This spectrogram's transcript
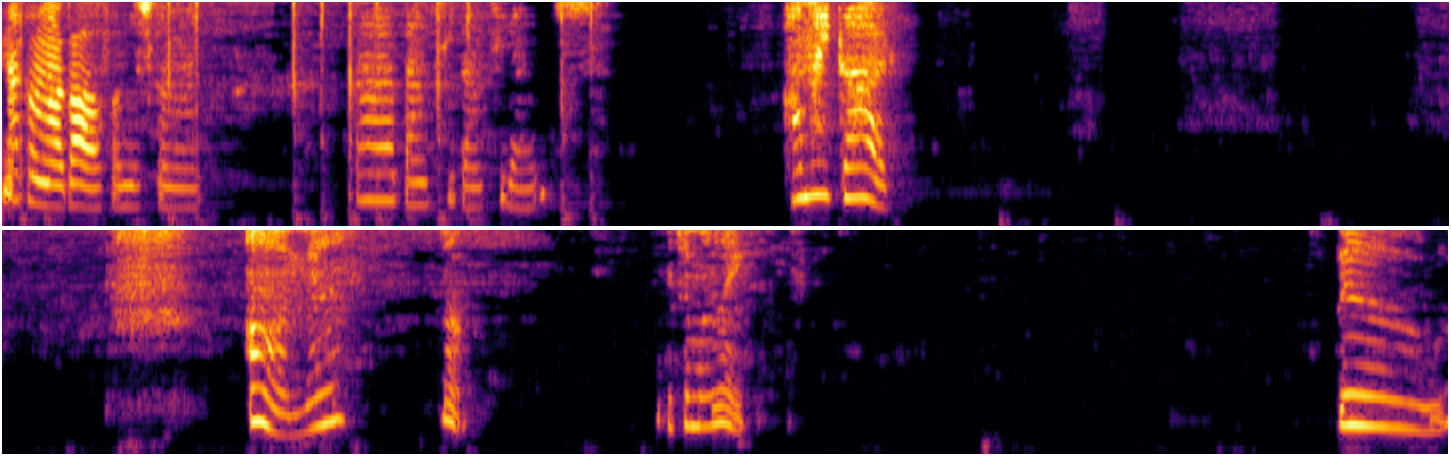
not gonna log off, I'm just gonna, uh, bouncy, bouncy, bounce. Oh my god! Oh man, look, in my leg. Boo!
